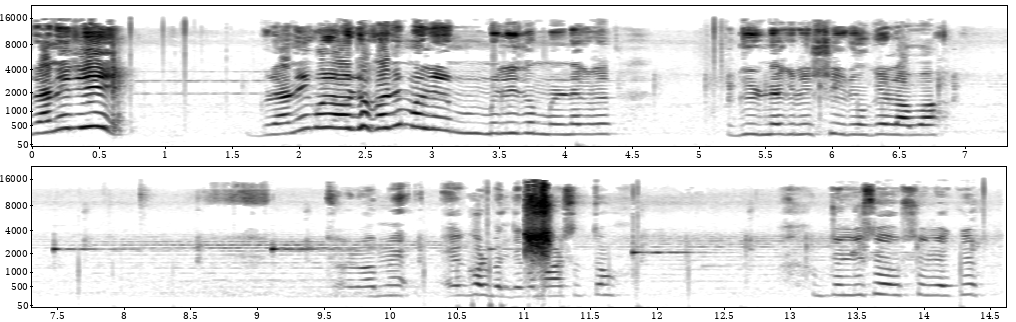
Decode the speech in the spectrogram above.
ग्रानी जी! ग्रानी कोई और जगह नहीं मिली मिली तो मिलने के लिए गिरने के लिए सीढ़ियों के अलावा। चलो मैं एक और बंदे को मार सकता हूँ। जल्दी से उससे लेके।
